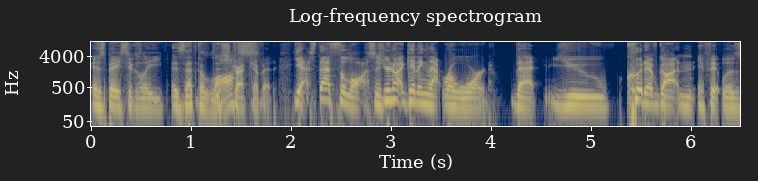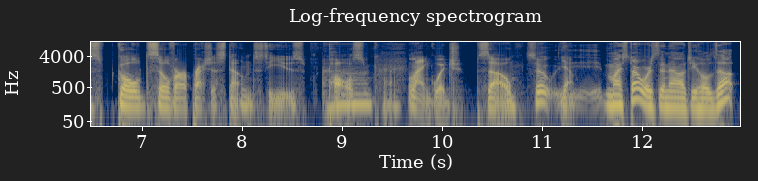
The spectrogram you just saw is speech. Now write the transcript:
is basically Is that the the loss? stretch of it. Yes, that's the loss. Is you're not getting that reward that you could have gotten if it was gold, silver, or precious stones, to use Paul's Ah, okay. language. So So Yeah. my Star Wars analogy holds up.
